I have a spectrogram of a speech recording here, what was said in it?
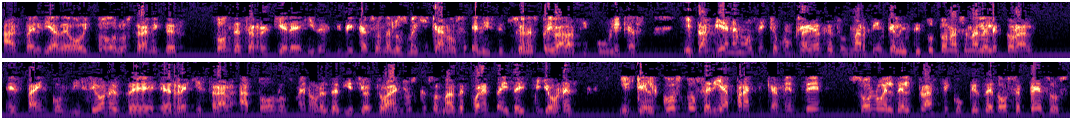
hasta el día de hoy todos los trámites donde se requiere identificación de los mexicanos en instituciones privadas y públicas. Y también hemos dicho con claridad, Jesús Martín, que el Instituto Nacional Electoral está en condiciones de eh, registrar a todos los menores de 18 años, que son más de 46 millones, y que el costo sería prácticamente solo el del plástico, que es de 12 pesos.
